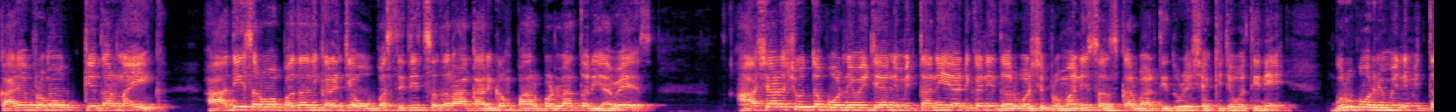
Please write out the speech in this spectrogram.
कार्यप्रमुख केदार नाईक आदी सर्व पदाधिकाऱ्यांच्या उपस्थितीत सदर हा कार्यक्रम पार पडला. तर यावेळेस आषाढ शुद्ध पौर्णिमेच्या निमित्ताने या ठिकाणी दरवर्षीप्रमाणे संस्कार भारती धुळे शाखेच्या वतीने गुरुपौर्णिमेनिमित्त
